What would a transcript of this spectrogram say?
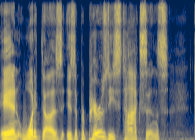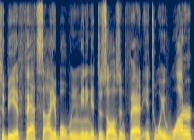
And what it does is it prepares these toxins to be a fat soluble, meaning it dissolves in fat, into a water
